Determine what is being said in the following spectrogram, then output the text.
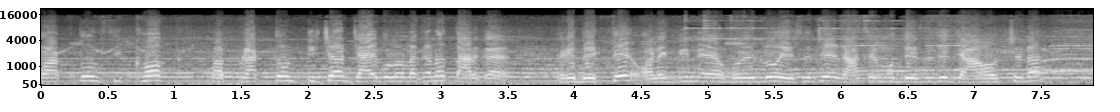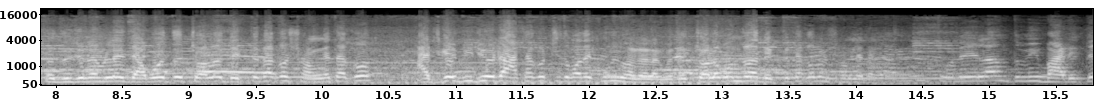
প্রাক্তন শিক্ষক বা প্রাক্তন টিচার যাই বলো না কেন তার তাকে দেখতে অনেকদিন হইল এসেছে রাতের মধ্যে এসেছে যাওয়া হচ্ছে না। তো দুজনে মিলে যাব। তো চলো দেখতে থাকো সঙ্গে থাকো। আজকের ভিডিওটা আশা করছি তোমাদের খুবই ভালো লাগবে। তো চলো বন্ধুরা দেখতে থাকো এবং সঙ্গে থাকো। চলে এলাম তুমি বাড়িতে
